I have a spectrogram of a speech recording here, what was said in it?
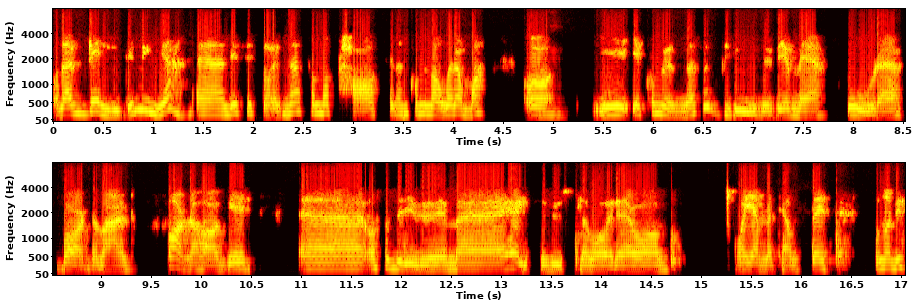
Og det er veldig mye eh, de siste årene som må tas i den kommunale ramma. Og Mm. i, i kommunene så driver vi med skole, barnevern, barnehager. Eh, og så driver vi med helsehusene våre og, og hjemmetjenester. Og når de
